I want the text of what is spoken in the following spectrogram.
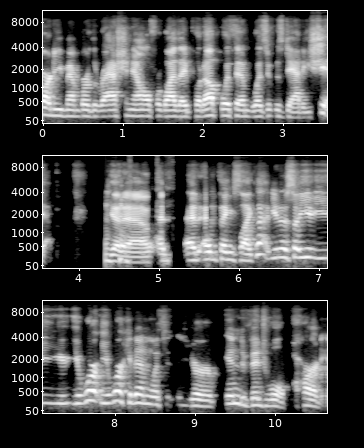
party member the rationale for why they put up with him was it was daddy's ship you know and, and and things like that you know so you you you work you work it in with your individual party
